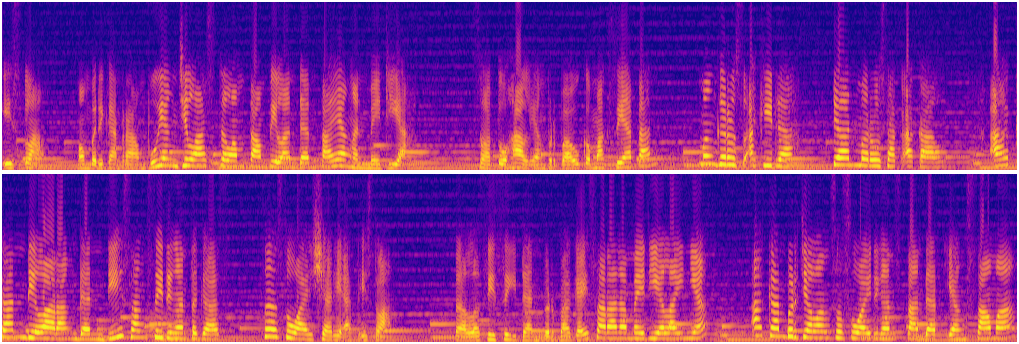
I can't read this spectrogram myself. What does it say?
Islam memberikan rambu yang jelas dalam tampilan dan tayangan media. Suatu hal yang berbau kemaksiatan, menggerus akidah, dan merusak akal akan dilarang dan disanksi dengan tegas sesuai syariat Islam. Televisi dan berbagai sarana media lainnya akan berjalan sesuai dengan standar yang sama,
